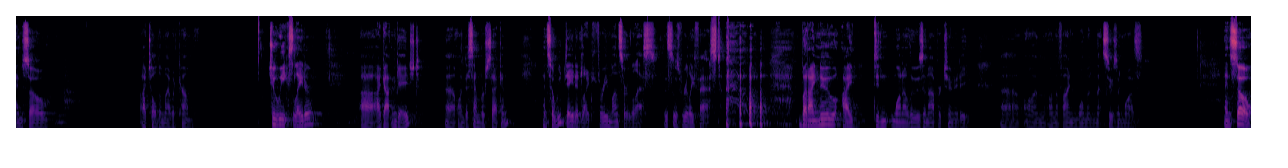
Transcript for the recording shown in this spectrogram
and so I told them I would come. Two weeks later, uh, I got engaged uh, on December 2nd. And so we dated like three months or less. This was really fast. but I knew I didn't want to lose an opportunity uh, fine woman that Susan was. And so,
